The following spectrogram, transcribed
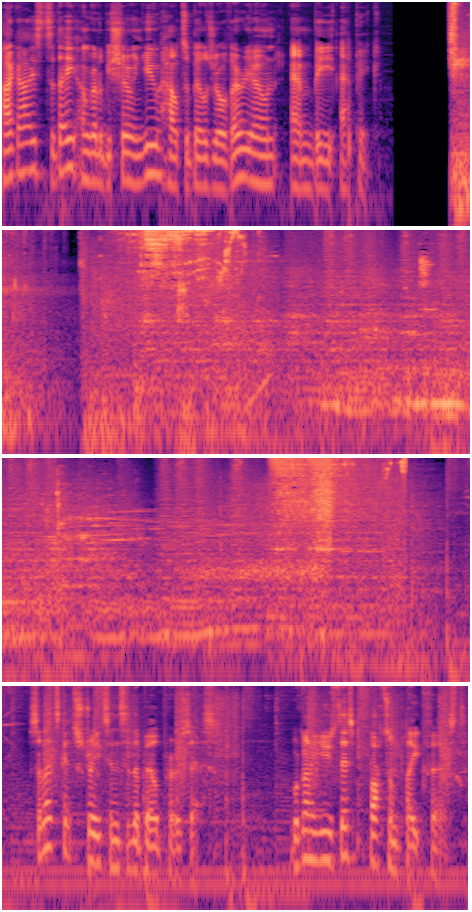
Hi guys, today I'm going to be showing you how to build your very own MB Epic. So let's get straight into the build process. We're going to use this bottom plate first.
